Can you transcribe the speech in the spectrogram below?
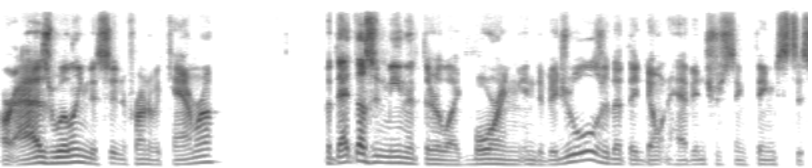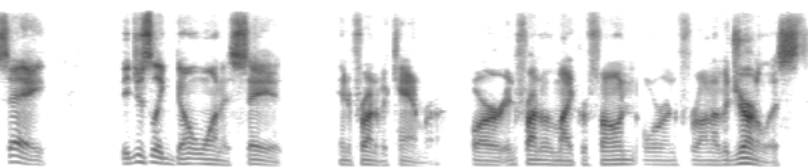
or as willing to sit in front of a camera. But that doesn't mean that they're like boring individuals or that they don't have interesting things to say. They just like don't want to say it in front of a camera or in front of a microphone or in front of a journalist.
